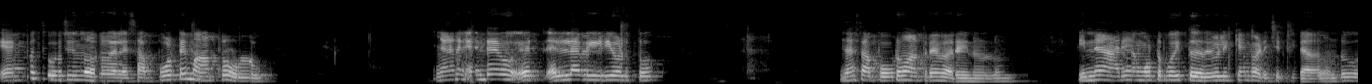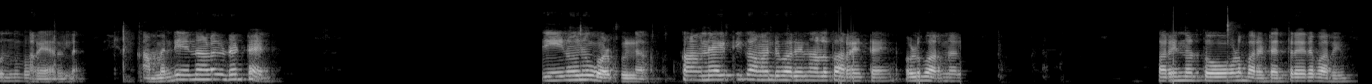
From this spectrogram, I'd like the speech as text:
എപ്പോ ചോദിച്ചെന്ന് പറഞ്ഞതല്ലേ? സപ്പോർട്ടേ മാത്രമേ ഉള്ളൂ. ഞാൻ എന്റെ എല്ലാ വീഡിയോ എടുത്തു? ഞാൻ സപ്പോർട്ട് മാത്രമേ പറയുന്നുള്ളൂ. പിന്നെ ആരെയും അങ്ങോട്ട് പോയി തെറി വിളിക്കാൻ പഠിച്ചിട്ടില്ല. അതുകൊണ്ട് ഒന്നും പറയാറില്ല. കമന്റ് ചെയ്യുന്ന ആളെ ഇടട്ടെ. രേണുവിനും കുഴപ്പമില്ല. നെഗറ്റീവ് കമന്റ് പറയുന്ന ആൾ പറയട്ടെ. അവൾ പറഞ്ഞല്ലോ പറയുന്നിടത്തോളം പറയട്ടെ. എത്ര വരെ പറയും.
